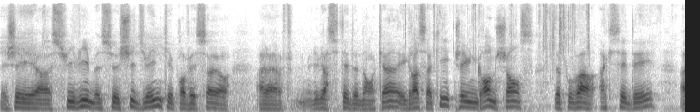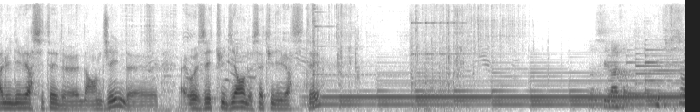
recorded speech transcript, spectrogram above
J'ai euh, suivi M. Juin, qui est professeur à l'université de Nankin, et grâce à qui j'ai eu une grande chance de pouvoir accéder à l'université de Nanjing, aux étudiants de cette université. It's so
